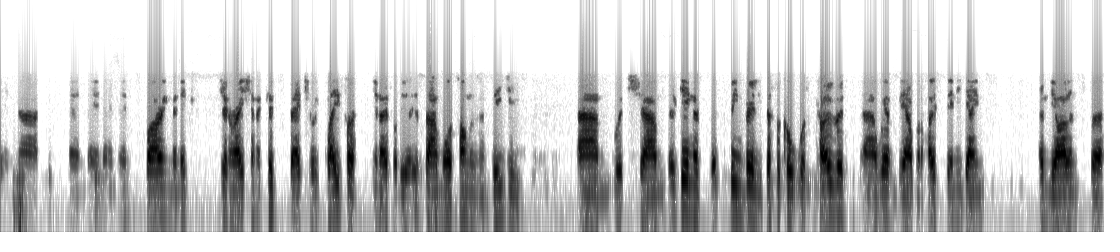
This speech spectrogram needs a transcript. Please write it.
and, uh, and, and, and inspiring the next generation of kids to actually play for you know for the Samoa, Tongans, and Fiji. Um, which um, again it's, it's been really difficult with COVID. Uh, we haven't been able to host any games in the islands for,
